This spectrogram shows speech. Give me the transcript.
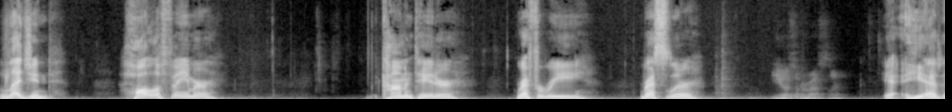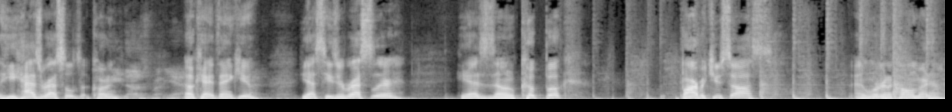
legend, Hall of Famer commentator, referee, wrestler. He wasn't a wrestler. Yeah, he has he has wrestled according. He does, yeah. Okay, thank you. Yes, he's a wrestler. He has his own cookbook, barbecue sauce, and we're gonna call him right now.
